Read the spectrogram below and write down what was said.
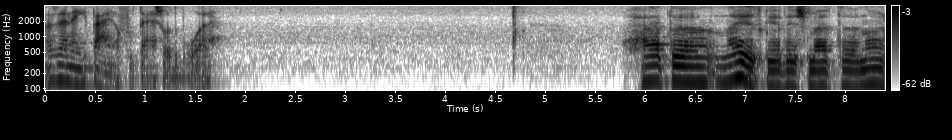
a zenei pályafutásodból? Hát nehéz kérdés, mert nagyon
